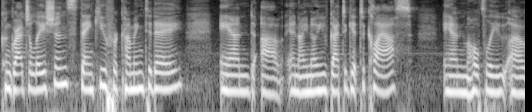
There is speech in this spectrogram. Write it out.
congratulations. Thank you for coming today. And, uh, and I know you've got to get to class. and hopefully, uh,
